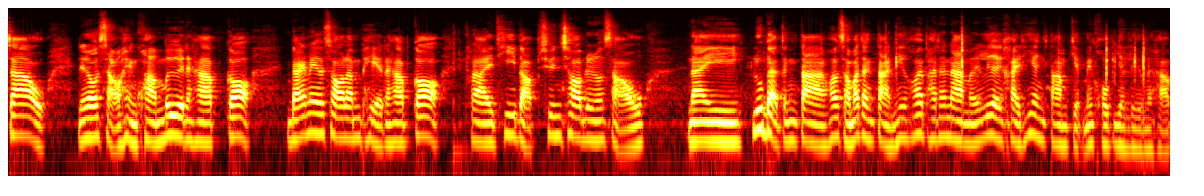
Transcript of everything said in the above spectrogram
เจ้าไดโนเสาร์แห่งความมืดนะครับ ก็ แบ็กไดโนเสาร์ลัมเพจนะครับ ก็ใครที่แบบชื่นชอบไดโนเสาร์ในรูปแบบต่างๆ ความสามารถต่างๆ ที่ค่อยพัฒนามาเรื่อยๆ ใครที่ยังตามเก็บไม่ครบอย่าลืมนะครับ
